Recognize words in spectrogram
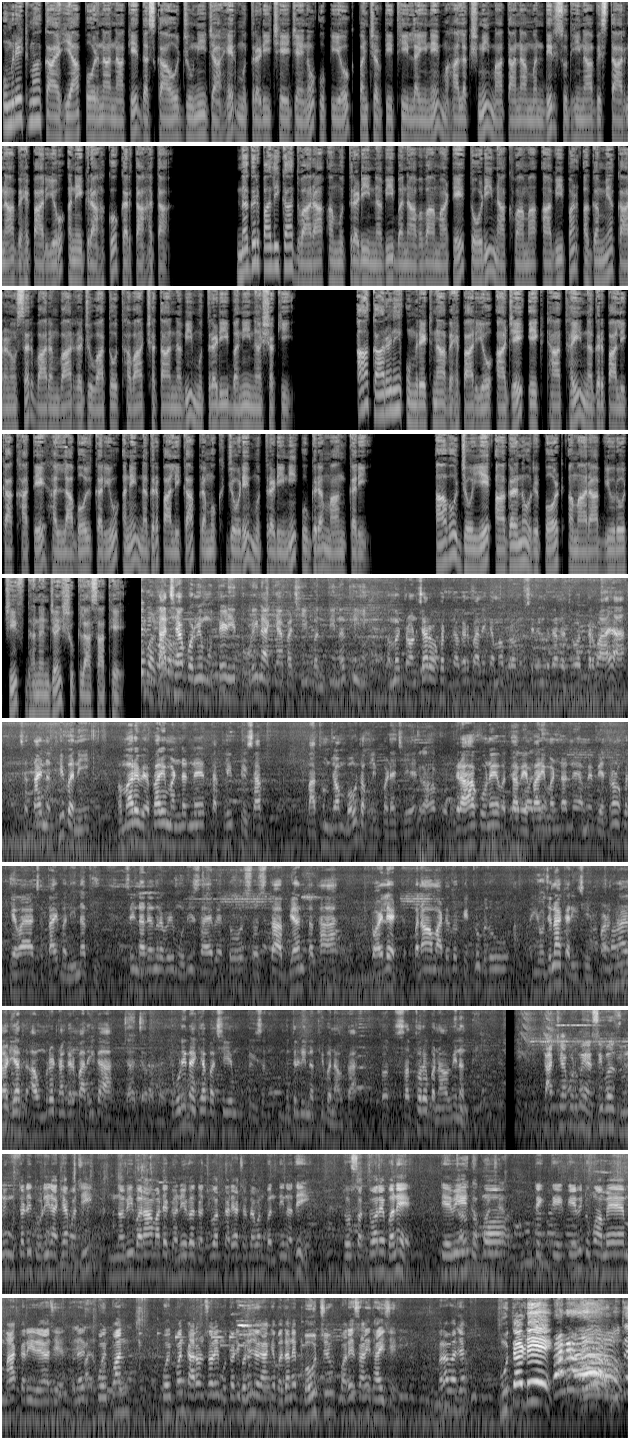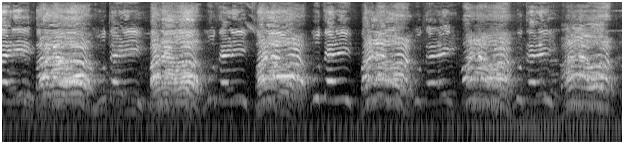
ઉમરેઠમાં કાહિયા પોરના નાકે દસકાઓ જૂની જાહેર મૂત્રડી છે જેનો ઉપયોગ પંચવટીથી લઈને મહાલક્ષ્મી માતાના મંદિર સુધીના વિસ્તારના વેપારીઓ અને ગ્રાહકો કરતા હતા. નગરપાલિકા દ્વારા આ મૂત્રડી નવી બનાવવા માટે તોડી નાખવામાં આવી પણ અગમ્ય કારણોસર વારંવાર રજૂઆતો થવા છતાં નવી મૂત્રડી બની ન શકી. આ કારણે ઉમરેઠના વેપારીઓ આજે એકઠા થઈ નગરપાલિકા ખાતે હલ્લાબોલ કર્યું અને નગરપાલિકા પ્રમુખ જોડે મૂત્રડીની ઉગ્ર માંગ કરી. આવો જોઈએ આગળનો રિપોર્ટ અમારા બ્યુરો ચીફ ધનંજય શુક્લા સાથે. કાછિયાપુરની મુતેડી તોડી નાખ્યા પછી બનતી નથી. અમે ત્રણ ચાર વખત નગરપાલિકામાં પ્રમુખશ્રીને બધા રજૂઆત કરવા આવ્યા છતાંય નથી બની. અમારે વેપારી મંડળને તકલીફ પેશાબ બાથરૂમ જવામાં બહુ તકલીફ પડે છે. ગ્રાહકોને. બધા વેપારી. મંડળને અમે બે ત્રણ વખત કહેવાયા છતાંય બની નથી. શ્રી નરેન્દ્રભાઈ મોદી સાહેબે તો સ્વચ્છતા અભિયાન તથા ટોયલેટ બનાવવા માટે તો કેટલું બધું યોજના કરી છે. પણ નડિયાદ આ ઉમરેઠ નગરપાલિકા તોડી નાખ્યા પછી એમ મૂતરડી નથી બનાવતા. તો સત્વરે બનાવવા વિનંતી. કાછિયાપુરમાં એસી બસ જૂની મૂતરડી તોડી નાખ્યા પછી નવી બનાવવા માટે ઘણી વખત રજૂઆત કર્યા છતાં પણ બનતી નથી. તો સત્વરે બને તેવી ટૂંકમાં તેવી ટૂંકમાં અમે માગ કરી રહ્યા છીએ. અને કોઈ પણ કોઈ પણ કારણસર એ મૂતરડી બની છે કારણ કે બધાને બહુ જ પરેશાની થાય છે. બરાબર છે? મૂતરડી.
